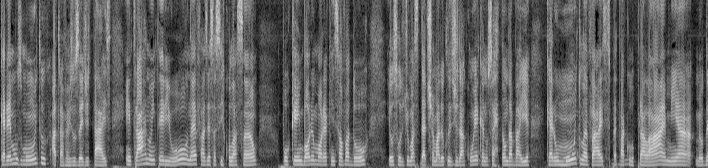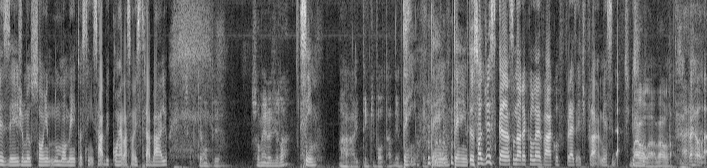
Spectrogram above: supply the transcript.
Queremos muito, através dos editais, entrar no interior, né, fazer essa circulação, porque embora eu more aqui em Salvador, eu sou de uma cidade chamada Euclides da Cunha, que é no sertão da Bahia. Quero muito levar esse espetáculo uhum. para lá. É minha, meu desejo, meu sonho no momento, assim, sabe? Com relação a esse trabalho. Interromper. Sua mãe era de lá? Sim. Ah, e tem que voltar mesmo. Tenho, tem tenho, tenho. Eu só descanso na hora que eu levar o presente para minha cidade. Vai rolar, vai rolar. Vai rolar.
